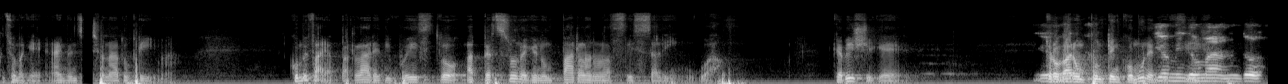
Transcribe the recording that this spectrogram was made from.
insomma, che hai menzionato prima? Come fai a parlare di questo a persone che non parlano la stessa lingua? Capisci che io trovare mi, un punto in comune. Io mi domando,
